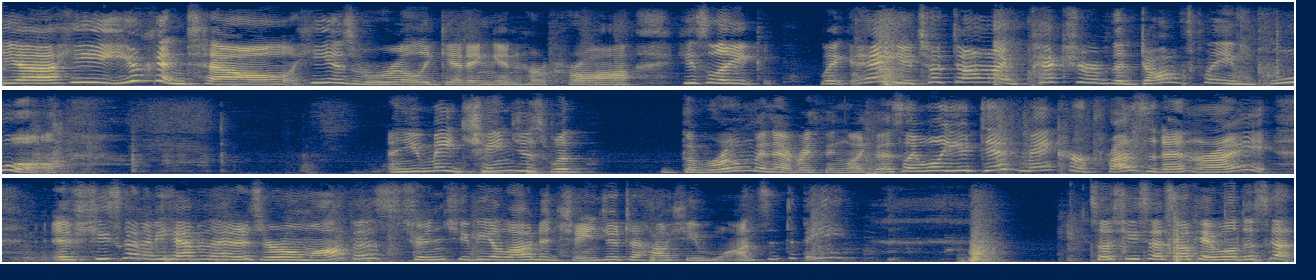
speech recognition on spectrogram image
Yeah, he you can tell he is really getting in her craw. He's like like, "Hey, you took down my picture of the dogs playing pool." And you made changes with the room and everything like that. It's like, well, you did make her president, right? If she's going to be having that as her own office, shouldn't she be allowed to change it to how she wants it to be? So she says, okay, we'll discuss.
